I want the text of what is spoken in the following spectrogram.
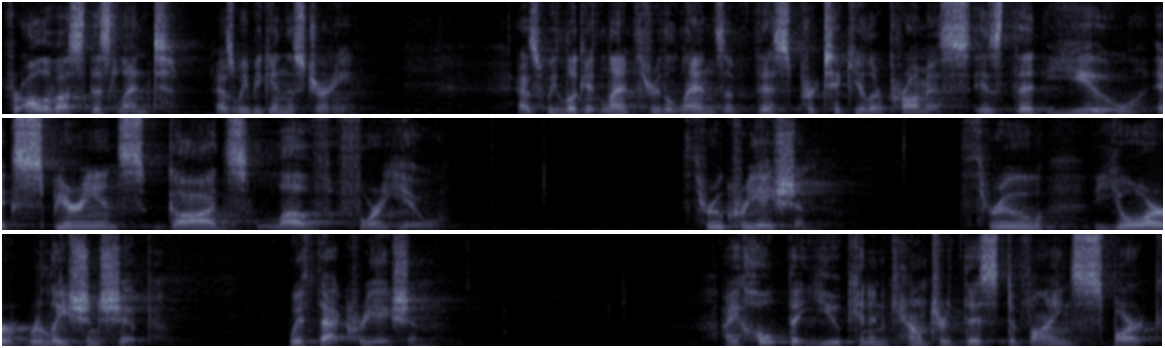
for all of us this Lent as we begin this journey, as we look at Lent through the lens of this particular promise, is that you experience God's love for you through creation, through your relationship with that creation. I hope that you can encounter this divine spark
